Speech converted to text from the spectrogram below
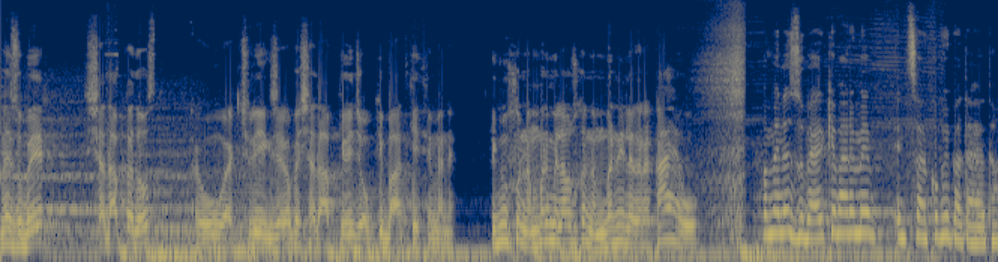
मैं जुबेर शादाब का दोस्त? अरे वो एक्चुअली एक जगह पे शदाब के लिए जॉब की बात की थी मैंने। लेकिन उसको नंबर मिला उसका नंबर नहीं लग रहा। कहाँ है वो? और मैंने जुबैर के बारे में इन सर को भी बताया था।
